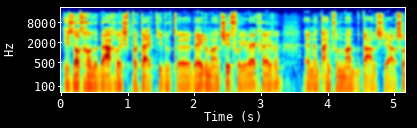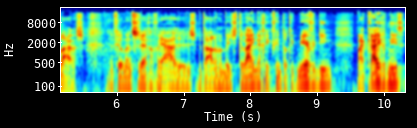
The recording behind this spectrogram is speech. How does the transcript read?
is dat gewoon de dagelijkse praktijk. Je doet de hele maand shit voor je werkgever en aan het eind van de maand betalen ze jouw salaris. En veel mensen zeggen van ja, ze betalen me een beetje te weinig. Ik vind dat ik meer verdien, maar ik krijg het niet.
